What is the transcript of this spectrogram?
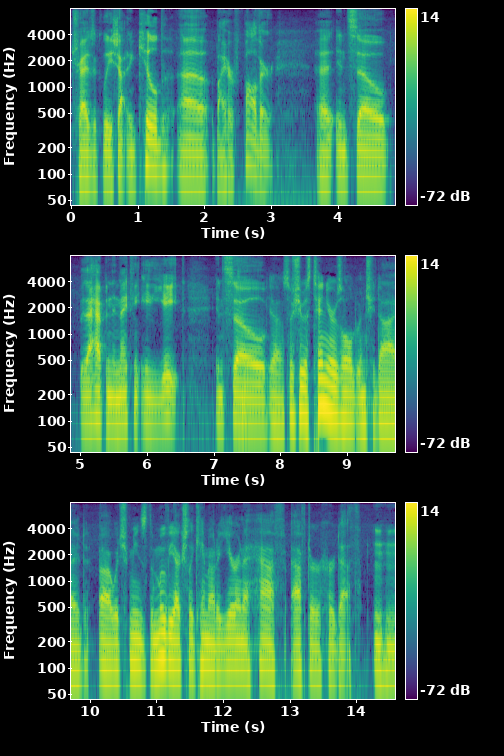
tragically shot and killed uh, by her father, uh, and so that happened in 1988. And so Yeah, so she was 10 years old when she died, uh, which means the movie actually came out a year and a half after her death. Mm-hmm.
